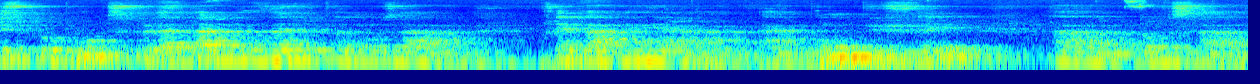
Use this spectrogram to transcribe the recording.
jusqu'au bout parce que la table ouverte nous a préparé un bon buffet donc ça,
